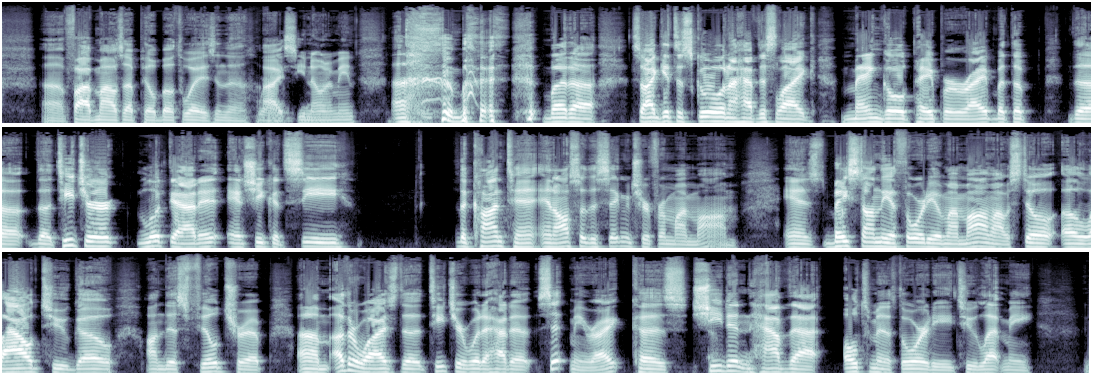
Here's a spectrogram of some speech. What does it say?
uh, five miles uphill both ways in the right. ice. You know what I mean? Uh, but but uh, so I get to school and I have this like mangled paper, right? But the the the teacher looked at it and she could see the content and also the signature from my mom. And based on the authority of my mom, I was still allowed to go on this field trip. Um, otherwise, the teacher would have had to sit me, right? Because she didn't have that ultimate authority to let me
